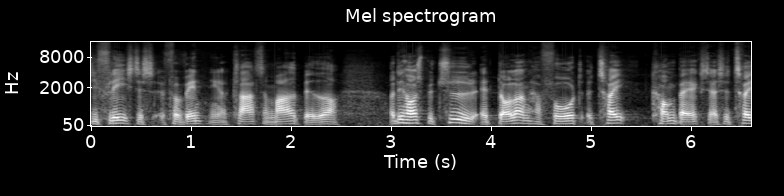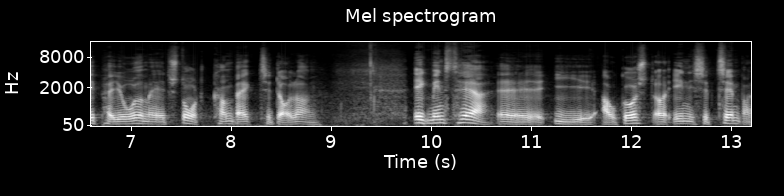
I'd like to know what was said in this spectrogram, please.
de flestes forventninger, klart sig meget bedre. Og det har også betydet, at dollaren har fået øh, tre comebacks, altså tre perioder med et stort comeback til dollaren. Ikke mindst her øh, i august og ind i september,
